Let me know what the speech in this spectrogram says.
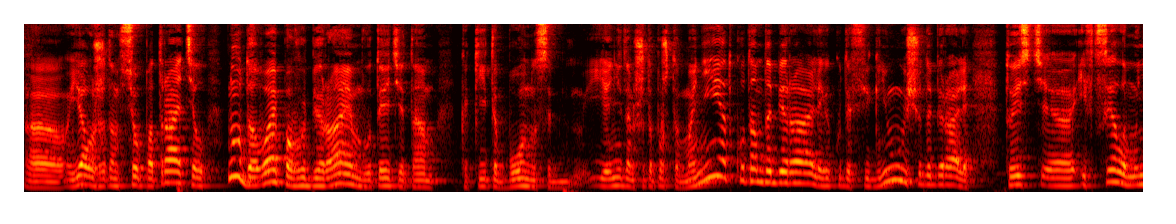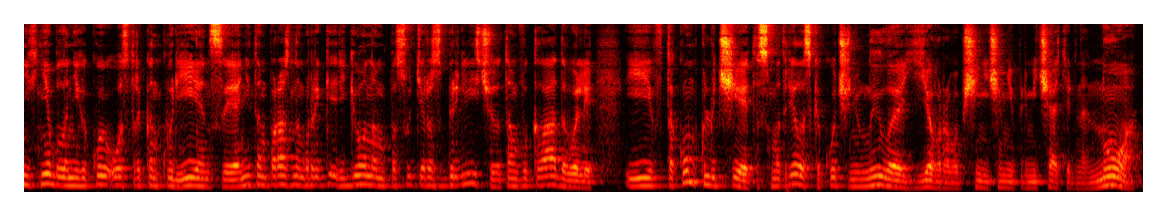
Э, я уже там все потратил, ну давай повыбираем вот эти там какие-то бонусы, и они там что-то просто монетку там добирали, какую-то фигню еще добирали, то есть э, и в целом у них не было никакой острой конкуренции, они там по разным регионам по сути разбрелись, что-то там выкладывали, и в таком ключе это смотрелось как очень унылое евро, вообще ничем не примечательное, но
